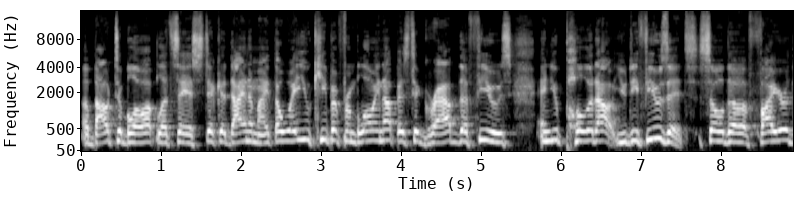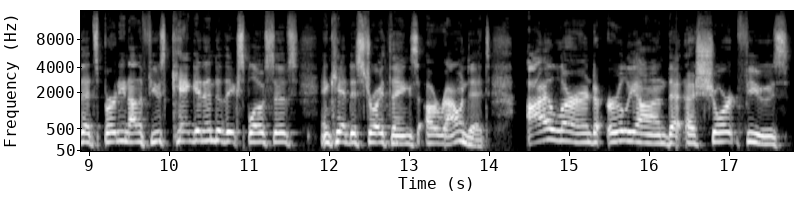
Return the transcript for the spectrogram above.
about to blow up, let's say a stick of dynamite, the way you keep it from blowing up is to grab the fuse and you pull it out. You defuse it. So the fire that's burning on the fuse can't get into the explosives and can't destroy things around it. I learned early on that a short fuse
